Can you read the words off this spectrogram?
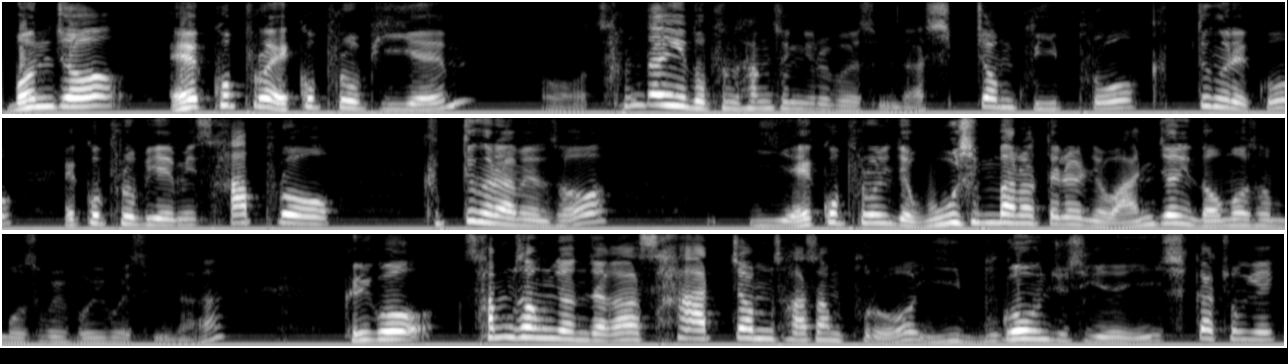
먼저 에코프로 에코프로 BM 어, 상당히 높은 상승률을 보였습니다. 10.92% 급등을 했고 에코프로 BM이 4% 급등을 하면서 이 에코프로는 이제 50만 원대를 완전히 넘어선 모습을 보이고 있습니다. 그리고 삼성전자가 4.43%이 무거운 주식이 시가총액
